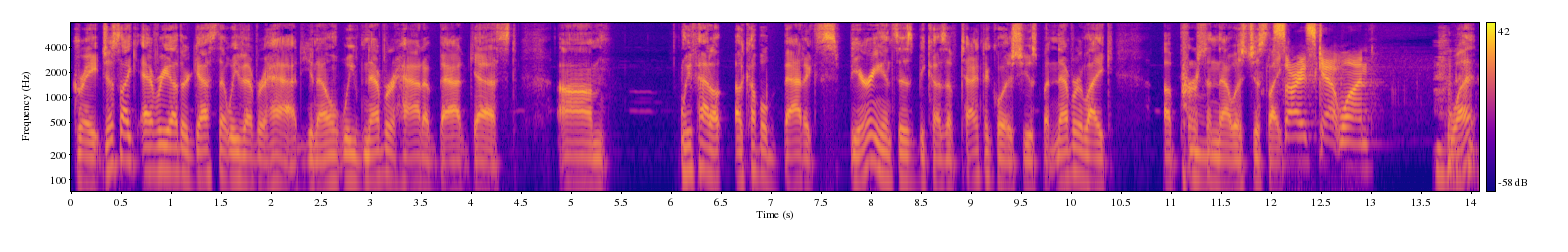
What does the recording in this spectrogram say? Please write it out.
great. Just like every other guest that we've ever had, you know, we've never had a bad guest. Um, we've had a, a couple bad experiences because of technical issues, but never like a person that was just like, Sorry, Scat One. what?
